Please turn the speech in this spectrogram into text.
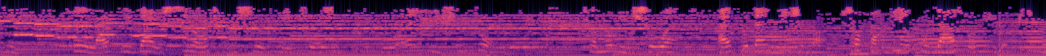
境。所以来福一家与西楼陈氏可以说是福恩义深重。陈母李氏问来福担心什么？是皇帝护家所娶的聘礼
